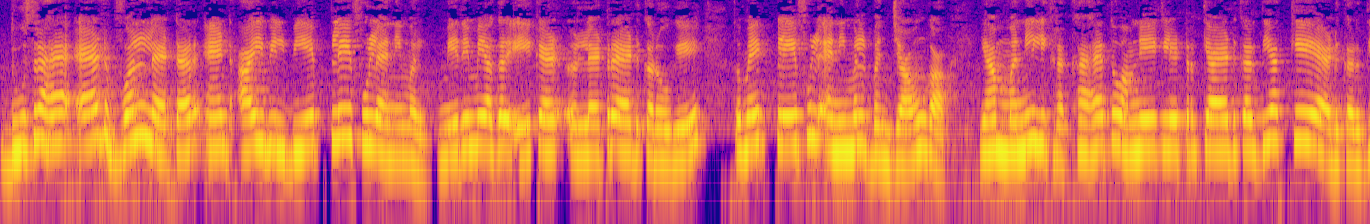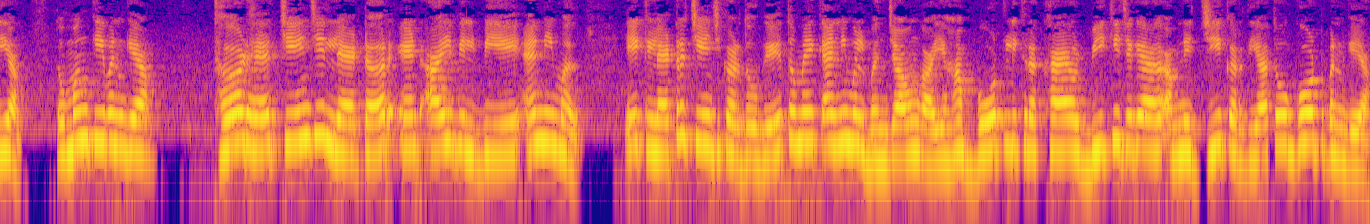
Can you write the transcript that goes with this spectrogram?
दूसरा है add one letter and I will be a playful animal मेरे में अगर एक लेटर ऐड करोगे तो मैं एक प्लेफुल एनिमल बन जाऊँगा। यहाँ मनी लिख रखा है तो हमने एक लेटर क्या ऐड कर दिया? के ऐड कर दिया। तो मंकी बन गया। थर्ड है change in letter and I will be a animal एक लेटर चेंज कर दोगे तो मैं एक एनिमल बन जाऊँगा। यहाँ बोट लिख रखा है और बी की जगह हमने जी कर दिया तो गोट बन गया।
